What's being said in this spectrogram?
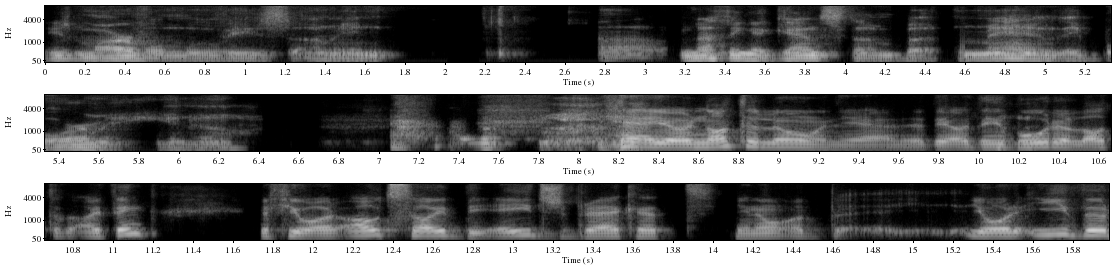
these marvel movies i mean uh, nothing against them but man they bore me you know. Yeah you're not alone yeah they they bore a lot of i think if you are outside the age bracket you know you're either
